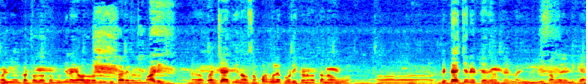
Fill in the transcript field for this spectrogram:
ಮಳಿಗೆ ಕಟ್ಟೋದು ಅಥವಾ ಮುಂದಿನ ಯಾವುದಾದ್ರು ಅಭಿವೃದ್ಧಿ ಕಾರ್ಯಗಳನ್ನು ಮಾಡಿ ಪಂಚಾಯತಿಗೆ ನಾವು ಸಂಪನ್ಮೂಲ ಕ್ರೋಢೀಕರಣದತ್ತ ನಾವು ದಿಟ್ಟ ಹೆಜ್ಜೆನ ಇಟ್ಟಿದ್ದೇವೆ ಅಂತ ಹೇಳಿ ಈ ಸಮಯದಲ್ಲಿ ಹೇಳಲಿಕ್ಕೆ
